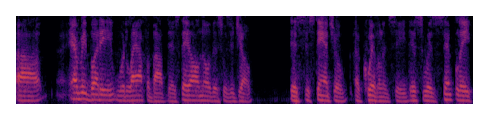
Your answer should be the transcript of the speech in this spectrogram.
uh, everybody would laugh about this. They all know this was a joke, this substantial equivalency. This was simply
